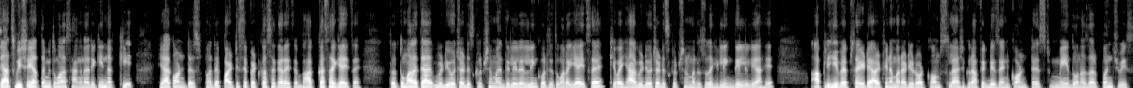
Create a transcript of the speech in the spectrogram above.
त्याच विषयी आता मी तुम्हाला सांगणार आहे, की नक्की ह्या कॉन्टेस्टमध्ये पार्टिसिपेट कसं करायचं आहे, भाग कसा घ्यायचा आहे. तर तुम्हाला त्या व्हिडिओच्या डिस्क्रिप्शनमध्ये दिलेल्या लिंकवरती तुम्हाला यायचं आहे किंवा ह्या व्हिडिओच्या डिस्क्रिप्शनमध्ये सुद्धा ही लिंक दिलेली आहे. आपली ही वेबसाईट आहे artfinamarathi.com slash graphic design contest May 2025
